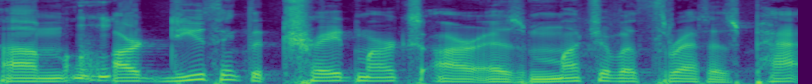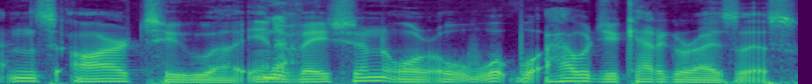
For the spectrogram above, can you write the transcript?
Um, mm-hmm. Are do you think that trademarks are as much of a threat as patents are to uh, innovation, no. or, or how would you categorize this?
